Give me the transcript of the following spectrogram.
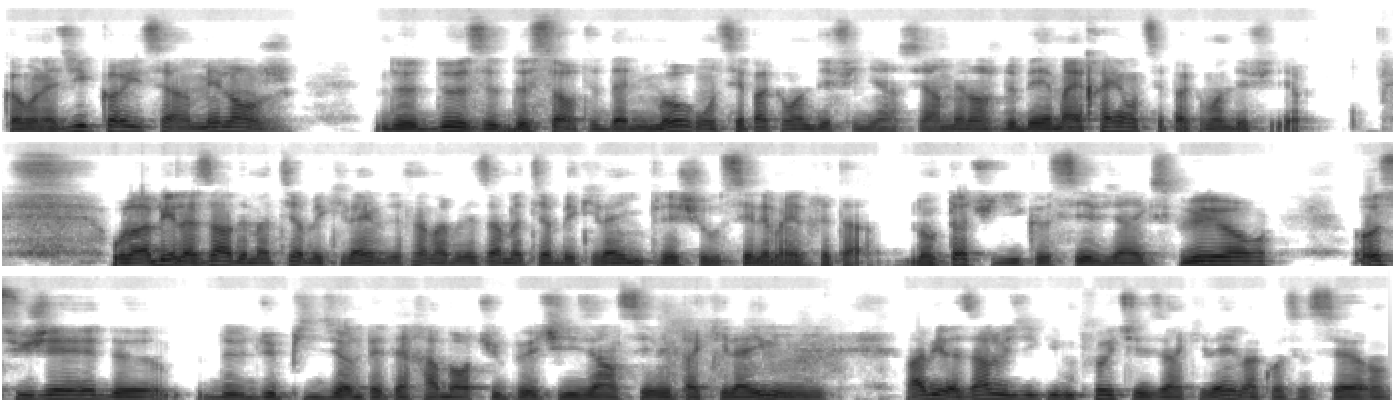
comme on a dit, Koi, c'est un mélange de deux, deux sortes d'animaux, on ne sait pas comment le définir. C'est un mélange de BMA et on ne sait pas comment le définir. Ou Rabbi de matière Bekilaim, Rabbi matière Bekilaim, les Donc toi, tu dis que c'est vient exclure au sujet de, de du pidion Peter Hamor, tu peux utiliser un C, mais pas Kilaim. Rabbi Lazar lui dit qu'il peut utiliser un Kilaim, à quoi ça sert?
